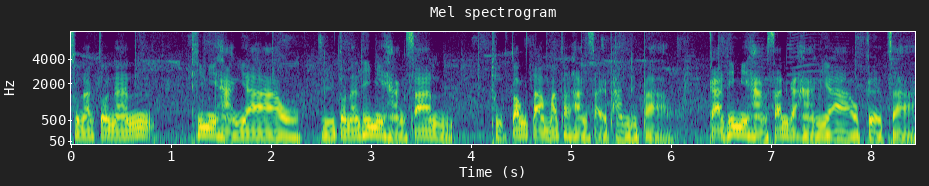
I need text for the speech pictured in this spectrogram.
สุนัขตัวนั้นที่มีหางยาว หรือตัวนั้นที่มีหางสั้นถูกต้องตามมาตรฐานสายพันธุ์หรือเปล่า การที่มีหางสั้นกับหางยาวเกิดจาก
